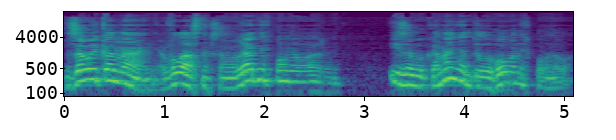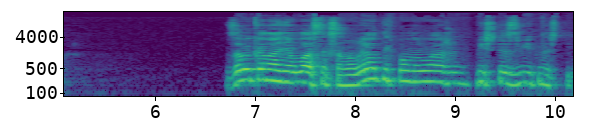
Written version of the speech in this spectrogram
за виконання власних самоврядних повноважень і за виконання делегованих повноважень. За виконання власних самоврядних повноважень після звітності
